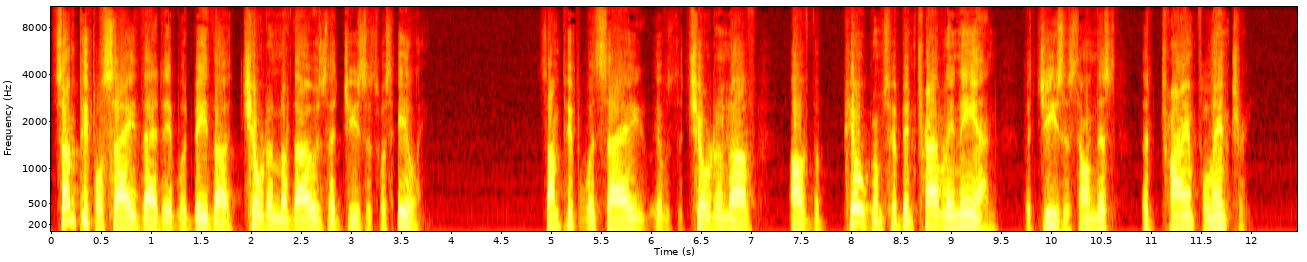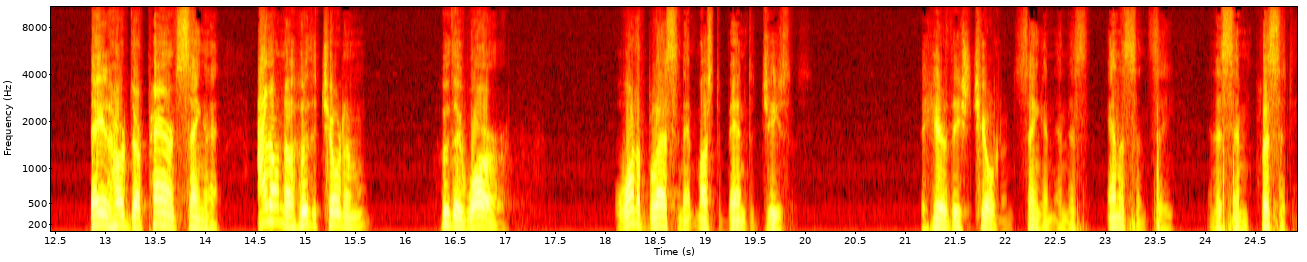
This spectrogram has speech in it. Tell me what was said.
Some people say that it would be the children of those that Jesus was healing. Some people would say it was the children of, of the pilgrims who'd been traveling in with Jesus on this the triumphal entry. They had heard their parents singing it. I don't know who the children, who they were. What a blessing it must have been to Jesus to hear these children singing in this innocency and this simplicity,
